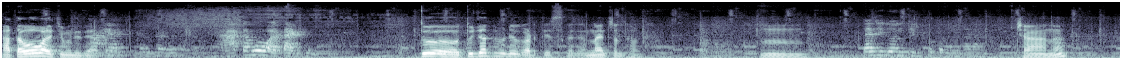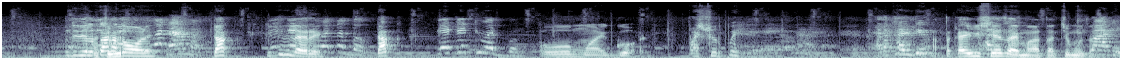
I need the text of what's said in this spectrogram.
आता ओवाळ चिमुदी दे आता. तू तुझ्यात व्हिडिओ काढतेस का नाही चल थांब हम्म, दादी दोन तीन फोटो बनणार आहे. छान हं? चिमुदी टाक ओवाळणी. टाक किती दिलाय रे टाक ओ माय गॉड पाचशे रुपये आता खाली ठेव आता काय विषयच आहे मग आता चिमूचा पागे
